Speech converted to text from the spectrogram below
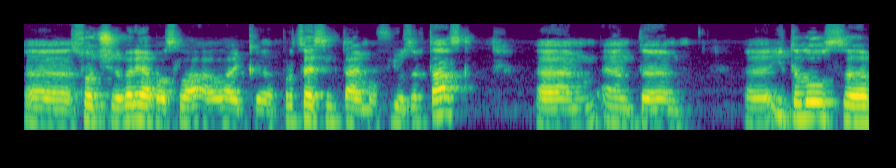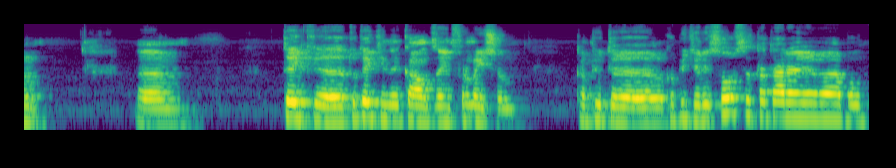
uh, such variables li- like uh, processing time of user task and uh, it allows take uh, to take into account the information computer uh, computer resources that are available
